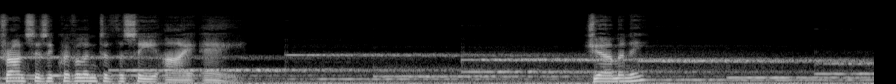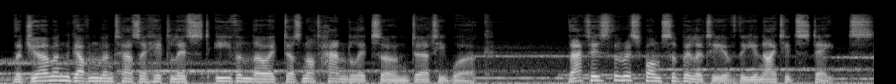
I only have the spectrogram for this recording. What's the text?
France's equivalent of the CIA. Germany? The German government has a hit list even though it does not handle its own dirty work. That is the responsibility of the United States.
